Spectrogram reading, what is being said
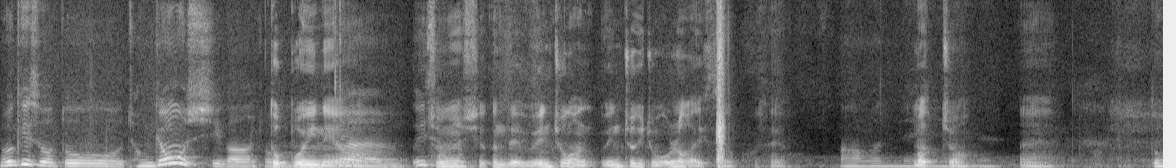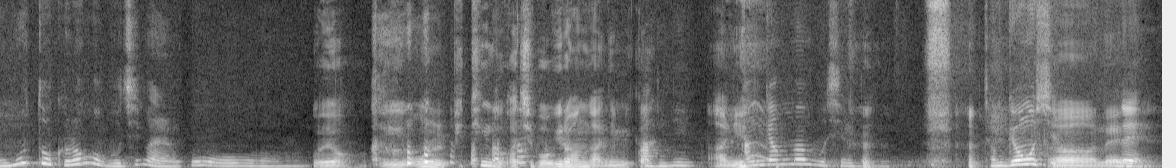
여기서도 정경호 씨가 좀 돋보이네요. 네, 의사. 정경 씨 근데 왼쪽 안- 왼쪽이 좀 올라가 있어요. 보세요. 아 맞네. 맞죠? 예. 너무 또 그런 거 보지 말고 왜요? 이 오늘 피팅도 같이 보기로 한 거 아닙니까? 아니 아니. 안경만 보시면. 정경호 씨. 어, 네. 네.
